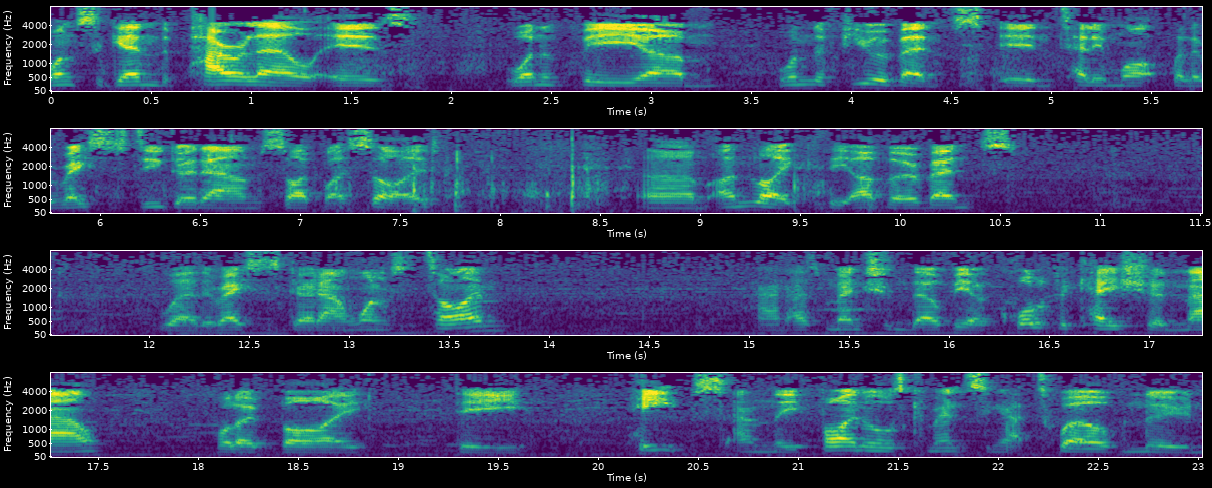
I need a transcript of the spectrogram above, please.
once again the parallel is one of the um, one of the few events in Telemark where the races do go down side by side. Um, unlike the other events where the races go down one at a time. And as mentioned, there'll be a qualification now, followed by the heats and the finals commencing at 12 noon.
